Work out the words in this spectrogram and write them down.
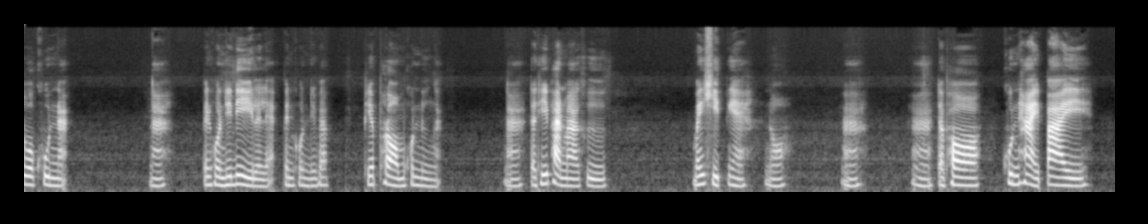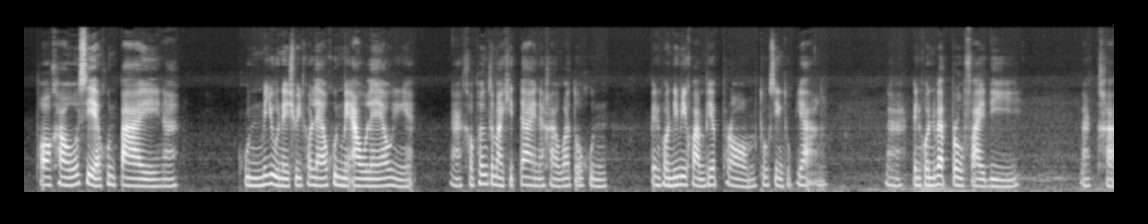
ตัวคุณน่ะนะ เป็นคนที่ดีเลยแหละ เป็นคนที่แบบเพียบพร้อมคนหนึ่งอะนะ แต่ที่ผ่านมาคือ ไม่คิดไงเนาะนะอ่าแต่พอคุณหายไป พอเขาเสียคุณไปนะ คุณไม่อยู่ในชีวิตเขาแล้ว คุณไม่เอาแล้วอย่างเงี้ยนะเขาเพิ่งจะมาคิดได้นะคะ ว่าตัวคุณ เป็นคนที่มีความเพียบพร้อมทุกสิ่งทุกอย่างนะ เป็นคนที่แบบโปรไฟล์ดีนะคะ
